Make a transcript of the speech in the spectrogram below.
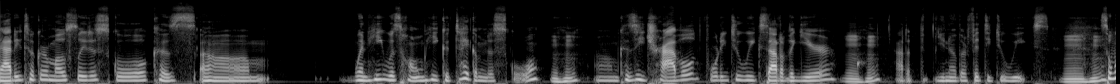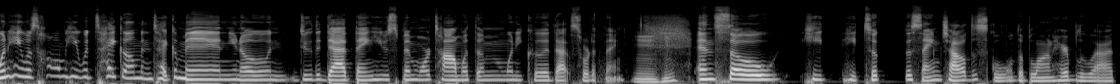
Daddy took her mostly to school because um, when he was home, he could take him to school Mm-hmm. because he traveled 42 weeks out of the year. Mm-hmm. Out of you know, they're 52 weeks. Mm-hmm. So when he was home, he would take them and take them in, you know, and do the dad thing. He would spend more time with them when he could, that sort of thing. Mm-hmm. And so he he took the same child to school, the blonde hair, blue eyed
